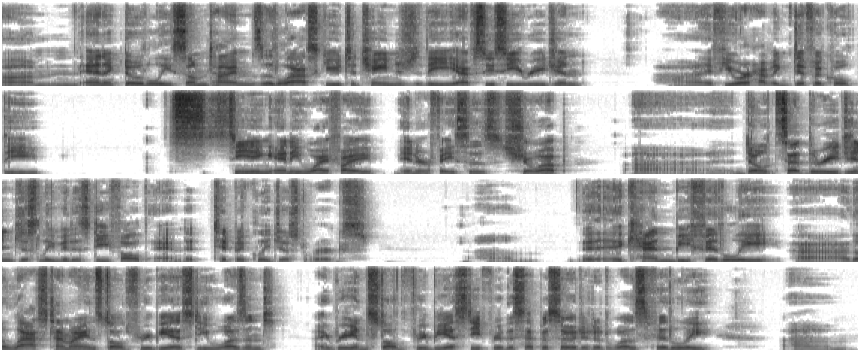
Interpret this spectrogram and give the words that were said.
Um, anecdotally, sometimes it'll ask you to change the FCC region. Uh, if you are having difficulty seeing any Wi-Fi interfaces show up, uh, don't set the region. Just leave it as default, and it typically just works. Um, it, it, can be fiddly. Uh, the last time I installed FreeBSD wasn't. I reinstalled FreeBSD for this episode, and it was fiddly. Um,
